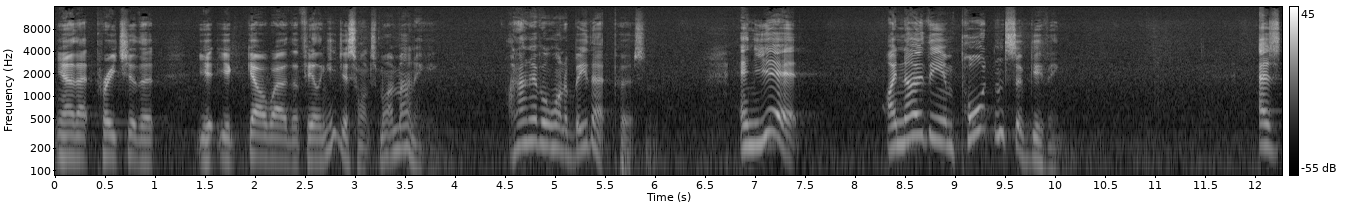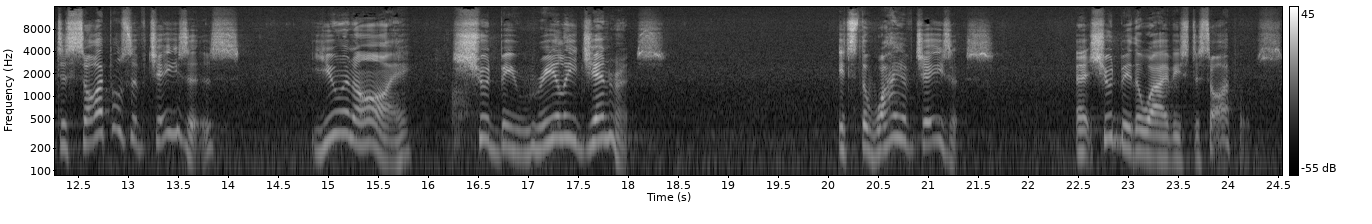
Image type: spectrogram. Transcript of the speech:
you know, that preacher that you, you go away with the feeling he just wants my money. I don't ever want to be that person. And yet, I know the importance of giving as disciples of Jesus, you and I should be really generous. It's the way of Jesus, and it should be the way of his disciples.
